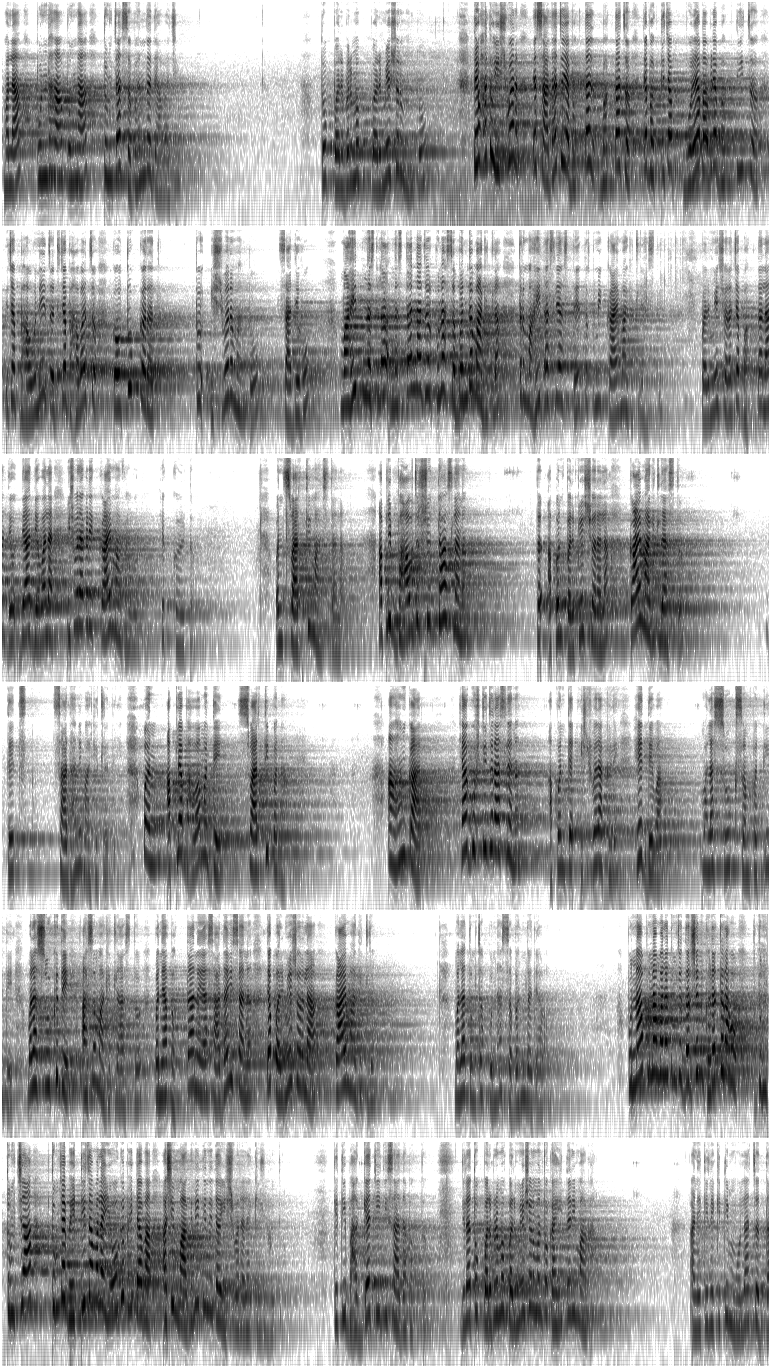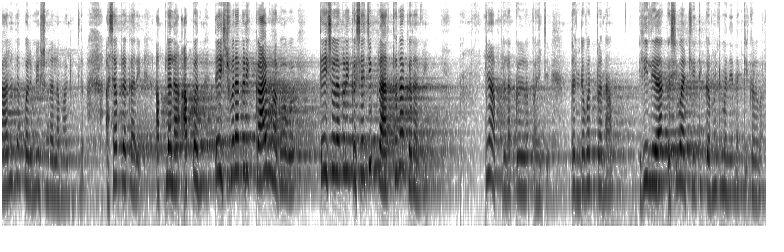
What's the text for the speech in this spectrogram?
मला पुन्हा पुन्हा तुमचा संबंध द्यावाजी तो परब्रह्म परमेश्वर म्हणतो तेव्हा तो ईश्वर या साधाचं या भक्ता भक्ताचं त्या भक्तीच्या भोळ्या बाबड्या भक्तीचं तिच्या भावनेचं तिच्या भावाचं कौतुक करत तो ईश्वर म्हणतो साधे हो माहीत नसला नसताना जर पुन्हा संबंध मागितला तर माहीत असले असते तर तुम्ही काय मागितले असते? परमेश्वराच्या भक्ताला देव त्या देवाला ईश्वराकडे काय मागावं हे कळतं. पण स्वार्थी माणसाला आपली भाव जर शुद्ध असला ना तर आपण परमेश्वराला काय मागितलं असतं? तेच साधाने मागितलं ते. पण आपल्या भावामध्ये स्वार्थीपणा अहंकार ह्या गोष्टी जर असल्या ना आपण त्या ईश्वराकडे हे देवा मला सुख संपत्ती दे मला सुख दे असं मागितलं असतं. पण या भक्तानं या साधाईसानं त्या परमेश्वराला काय मागितलं? मला तुमचा पुन्हा संबंध द्यावा. पुन्हा पुन्हा मला तुमचं दर्शन घडत राहो. तुम तुमच्या तुमच्या भेटीचा मला योग भेटावा अशी मागणी तिने त्या ईश्वराला केली होती. किती भाग्याची ती साधा भक्त. जिला तो परब्रह्म परमेश्वर म्हणतो काहीतरी मागा. आणि तिने किती मोलाचं दान त्या परमेश्वराला मागितलं. अशा प्रकारे आपल्याला आपण त्या ईश्वराकडे काय मागावं ते ईश्वराकडे कशाची प्रार्थना करावी हे आपल्याला कळलं पाहिजे. दंडवत प्रणाम. ही लीळा कशी वाटली ती कमेंटमध्ये नक्की कळवा.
